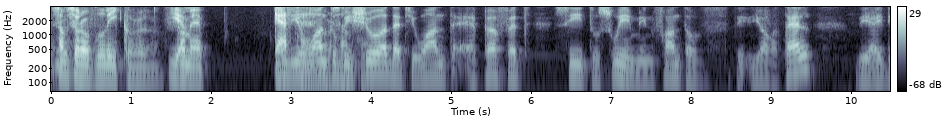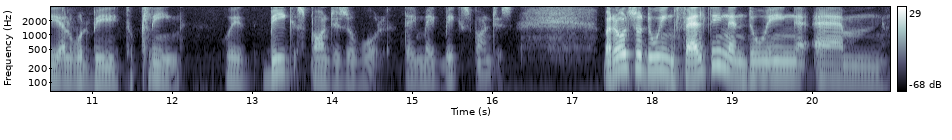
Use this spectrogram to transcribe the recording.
Some sort of leak or Yeah. from a gas and you want to something. be sure that you want a perfect sea to swim in front of the, your hotel, the ideal would be to clean with big sponges of wool. They make big sponges. But also doing felting and doing um,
